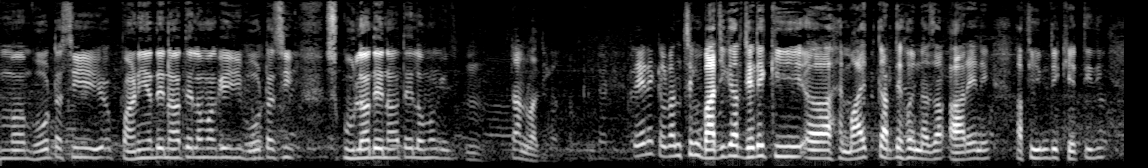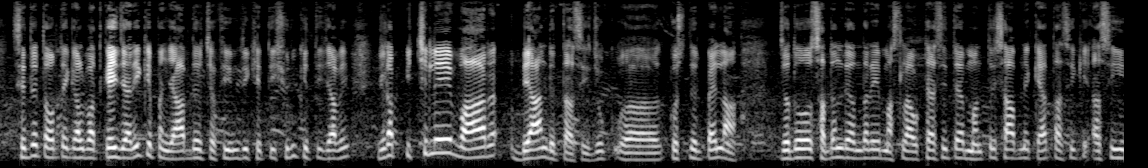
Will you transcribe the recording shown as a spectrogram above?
ਮ- ਵੋਟ ਅਸੀਂ ਪਾਣੀਆਂ ਦੇ ਨਾਂ ਤੇ ਲਵਾਂਗੇ ਜੀ ਵੋਟ ਅਸੀਂ ਸਕੂਲਾਂ ਦੇ ਨਾਂ ਤੇ ਲਵਾਂਗੇ ਜੀ। ਧੰਨਵਾਦ ਜੀ। ਤੇ ਨੇ ਕੁਲਵੰਤ ਸਿੰਘ ਬਾਜੀਗਰ ਜਿਹੜੇ ਕਿ ਅ, ਹਮਾਇਤ ਕਰਦੇ ਹੋਏ ਨਜ਼ਰ ਆ ਰਹੇ ਨੇ ਅਫੀਮ ਦੀ ਖੇਤੀ ਦੀ। ਸਿੱਧੇ ਤੌਰ ਤੇ ਗੱਲਬਾਤ ਕਹੀ ਜਾ ਰਹੀ ਕਿ ਪੰਜਾਬ ਦੇ ਵਿੱਚ ਅਫੀਮ ਦੀ ਖੇਤੀ ਸ਼ੁਰੂ ਕੀਤੀ ਜਾਵੇ ਜਿਹੜਾ ਪਿਛਲੇ ਵਾਰ ਬਿਆਨ ਦਿੱਤਾ ਸੀ ਜੋ ਕੁਝ ਦਿਨ ਪਹਿਲਾਂ ਜਦੋਂ ਸਦਨ ਦੇ ਅੰਦਰ ਇਹ ਮਸਲਾ ਉੱਠਿਆ ਸੀ ਤੇ ਮੰਤਰੀ ਸਾਹਿਬ ਨੇ ਕਹਿਤਾ ਸੀ ਕਿ ਅਸੀਂ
